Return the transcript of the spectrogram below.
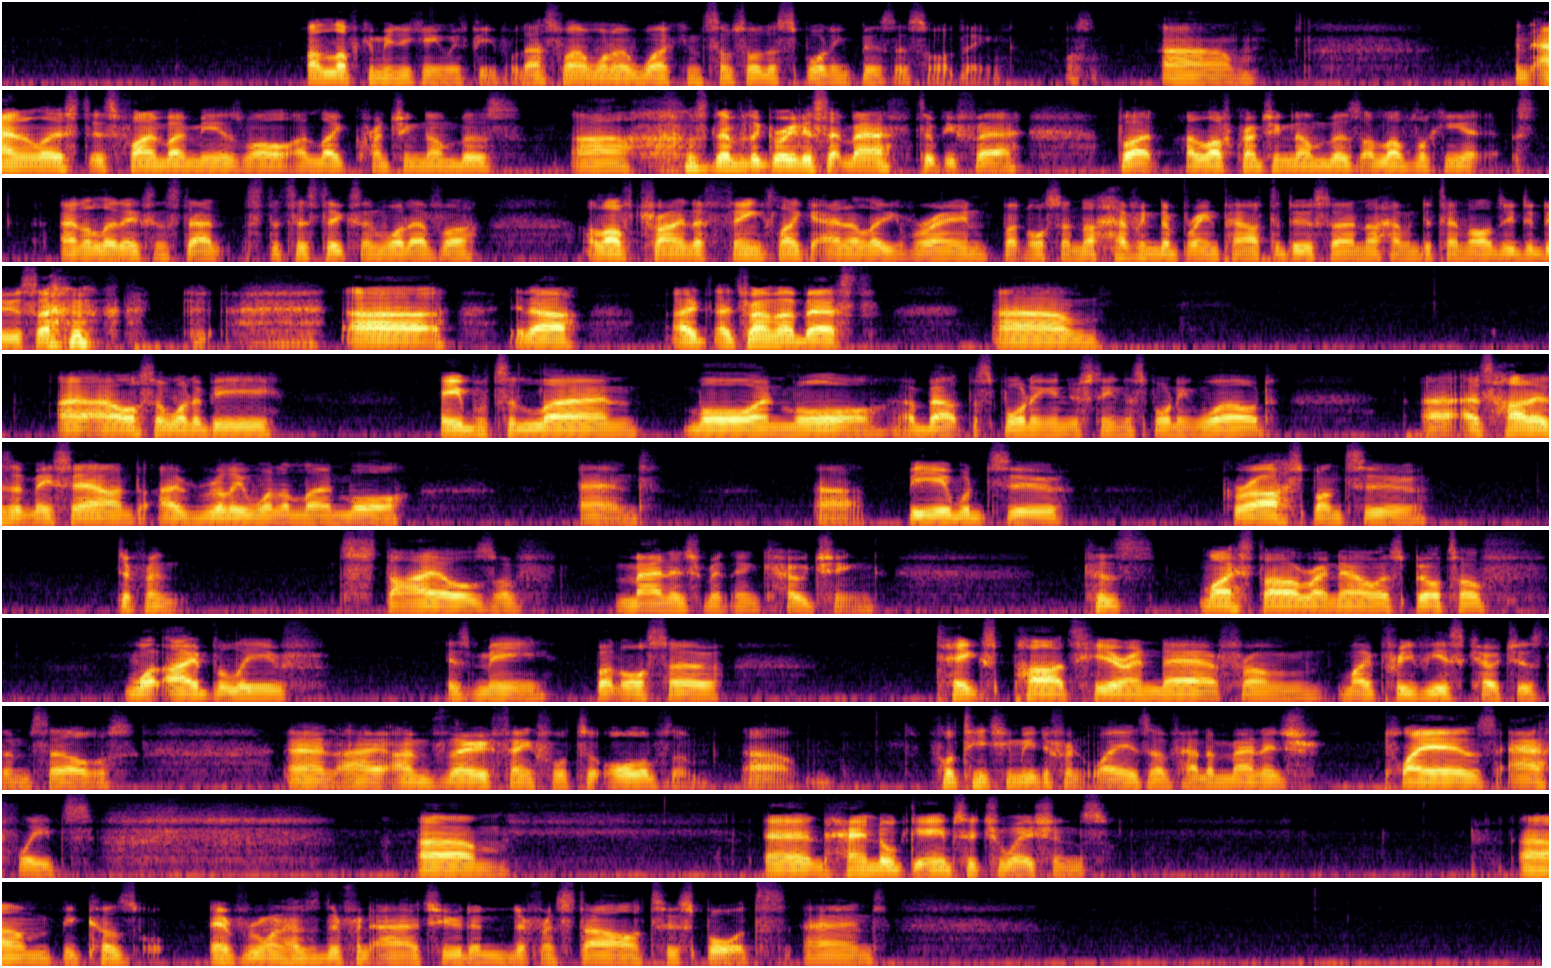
I love communicating with people. That's why I want to work in some sort of sporting business or thing. Um, an analyst is fine by me as well. I like crunching numbers. Uh, I was never the greatest at math, to be fair, but I love crunching numbers. I love looking at analytics and stat- statistics and whatever. I love trying to think like an analytic brain, but also not having the brain power to do so, and not having the technology to do so. uh, you know, I I try my best. Um, I I also want to be able to learn more and more about the sporting industry and the sporting world uh, as hard as it may sound, I really want to learn more and uh, be able to grasp onto different styles of management and coaching. Because my style right now is built off what I believe is me, but also takes parts here and there from my previous coaches themselves. And I, I'm very thankful to all of them. Um, for teaching me different ways of how to manage players, athletes, um, and handle game situations. Um, because everyone has a different attitude and a different style to sports, and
